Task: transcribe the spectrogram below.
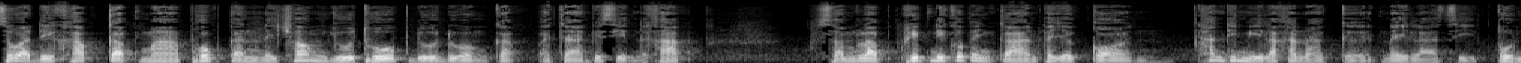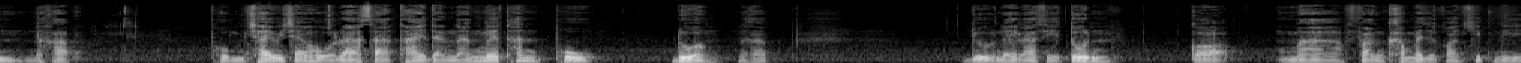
สวัสดีครับ กลับมาพบกันในช่อง YouTube ดูดวงกับอาจารย์พิสิทธิ์นะครับสำหรับคลิปนี้ก็เป็นการพยากรณ์ท่านที่มีลัคนาเกิดในราศีตุลนะครับ ผมใช้วิชาโหราศาสตร์ไทยดังนั้น เมื่อท่านผูกดวงนะครับ อยู่ในราศีตุลก็มาฟังคำพยากรณ์คลิปนี้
